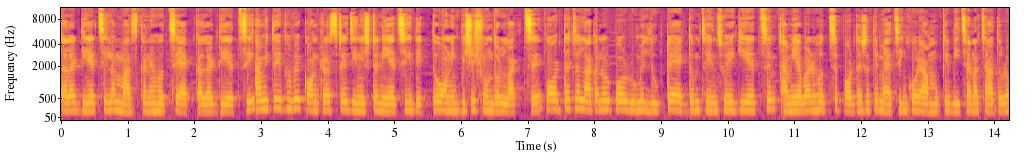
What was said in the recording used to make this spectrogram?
কালার দিয়েছিলাম, মাঝখানে হচ্ছে এক কালার দিয়েছি। আমি তো এইভাবে কন্ট্রাস্টে জিনিসটা নিয়েছি, দেখতেও অনেক বেশি সুন্দর লাগছে। পর্দাটা লাগানোর পর রুমের লুকটা একদম চেঞ্জ হয়ে গিয়েছে। আমি আবার হচ্ছে পর্দার সাথে ম্যাচিং করে আম্মুকে বিছানা চাদরও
